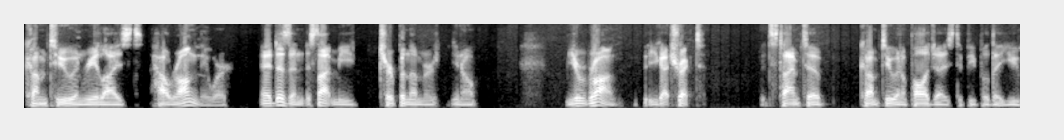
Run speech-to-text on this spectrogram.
come to and realized how wrong they were. And it doesn't. It's not me chirping them or you know, you're wrong. You got tricked. It's time to come to and apologize to people that you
